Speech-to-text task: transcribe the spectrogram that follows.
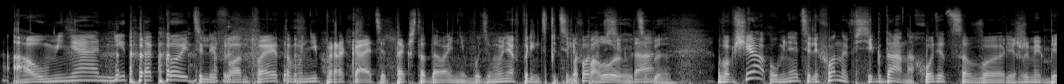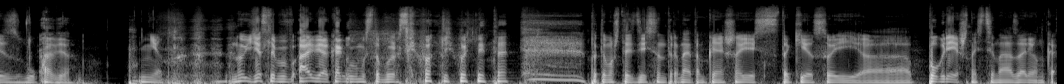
А у меня не такой телефон, поэтому не прокатит. Так что давай не будем. У меня, в принципе, телефон всегда... тебя. Вообще, у меня телефоны всегда находятся в режиме без звука. Авиа. Нет. Ну, если бы в авиа, как бы мы с тобой разговаривали, да? Потому что здесь с интернетом, конечно, есть такие свои э, погрешности на озаренка.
